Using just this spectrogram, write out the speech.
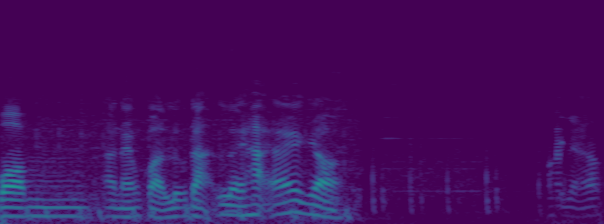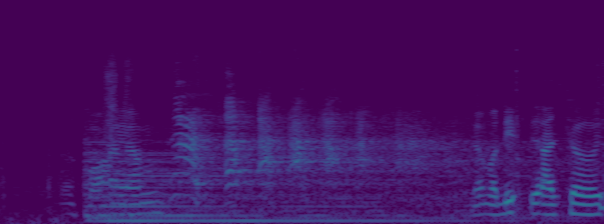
Bom, à ném quả lựu đạn lợi hại ấy nhở. Có em. Nếu mà đít thì ai chơi?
